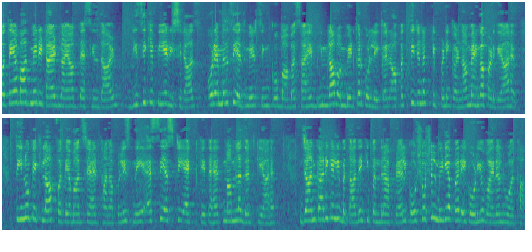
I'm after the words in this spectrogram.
फतेहाबाद में रिटायर्ड नायब तहसीलदार, डीसी के पीए ऋषिराज और एमएलसी अजमेर सिंह को बाबा साहेब भीमराव अंबेडकर को लेकर आपत्तिजनक टिप्पणी करना महँगा पड़ गया है। तीनों के खिलाफ फतेहाबाद शहर थाना पुलिस ने एस सी एक्ट के तहत मामला दर्ज किया है। जानकारी के लिए बता दें कि 15 अप्रैल को सोशल मीडिया पर एक ऑडियो वायरल हुआ था,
